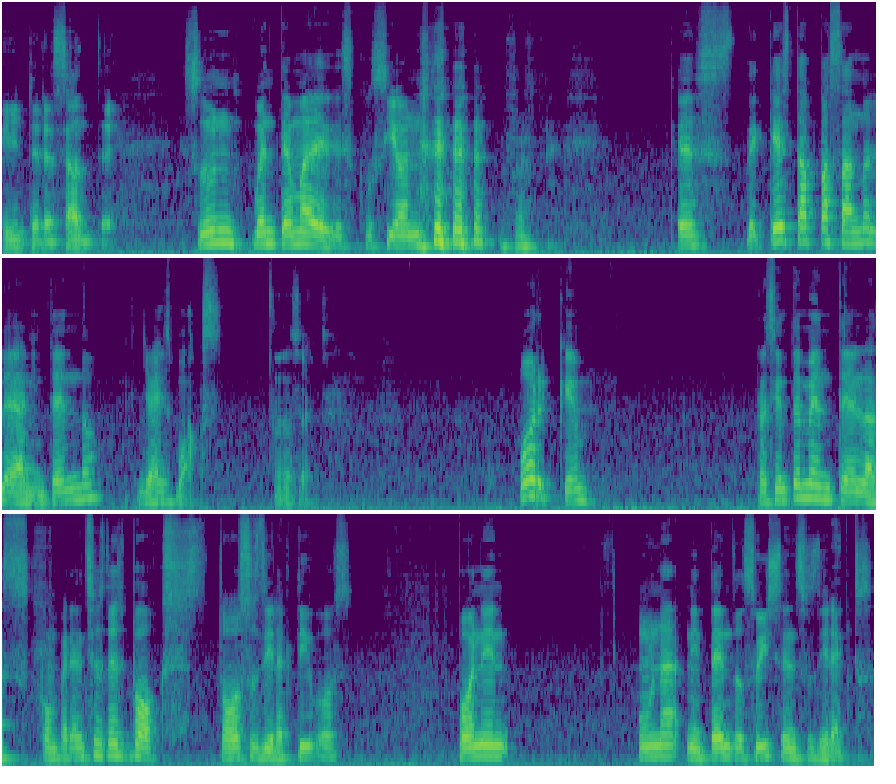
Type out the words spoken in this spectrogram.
Interesante. es un buen tema de discusión. es de qué está pasándole a Nintendo y a Xbox. Exacto. Porque recientemente en las conferencias de Xbox, todos sus directivos ponen una Nintendo Switch en sus directos.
